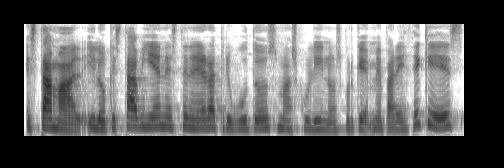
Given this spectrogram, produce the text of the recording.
Está mal. Y lo que está bien es tener atributos masculinos. Porque me parece que es.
